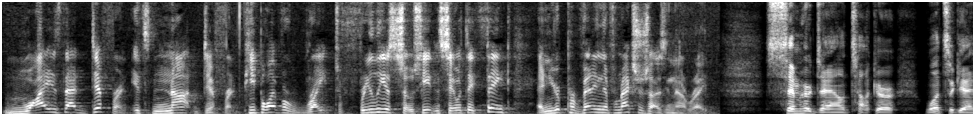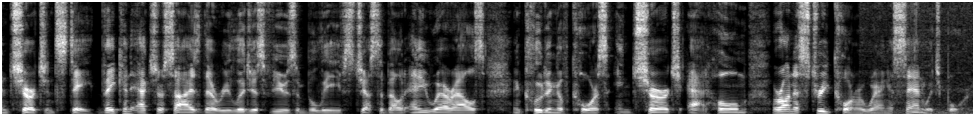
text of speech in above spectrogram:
Why is that different? It's not different. People have a right to freely associate and say what they think, and you're preventing them from exercising that right. Simmer down, Tucker. Once again, church and state. They can exercise their religious views and beliefs just about anywhere else, including, of course, in church, at home, or on a street corner wearing a sandwich board.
